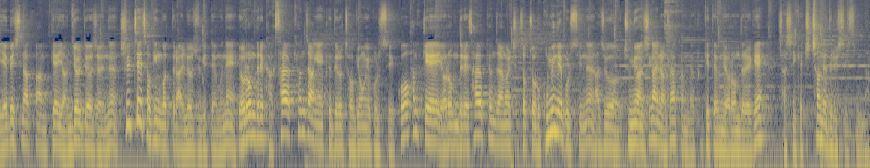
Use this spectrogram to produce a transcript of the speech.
예배 신학과 함께 연결되어져 있는 실제적인 것들을 알려주기 때문에 여러분들이 각 사역 현장에 그대로 적용해 볼 수 있고 함께 여러분들의 사역 현장을 직접적으로 고민해 볼 수 있는 아주 중요한 시간이라고 생각합니다. 그렇기 때문에 여러분들에게 자신 있게 추천해 드릴 수 있습니다.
